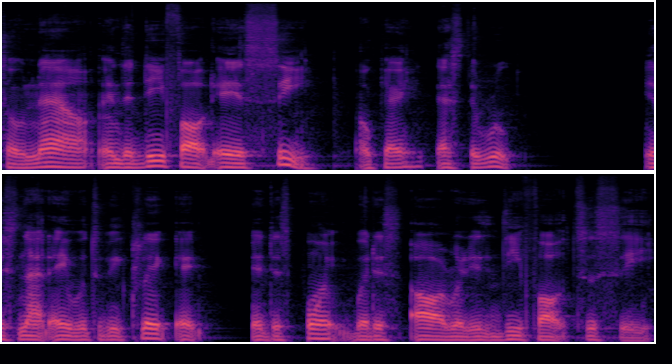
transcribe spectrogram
So now, and the default is C, okay? That's the root. It's not able to be clicked at, at this point, but it's already default to C,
